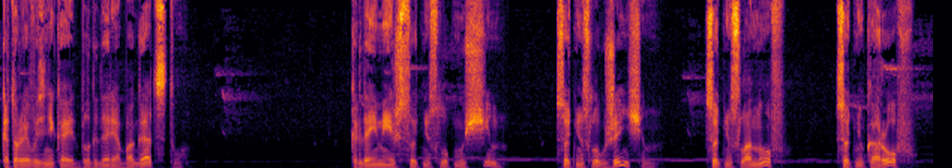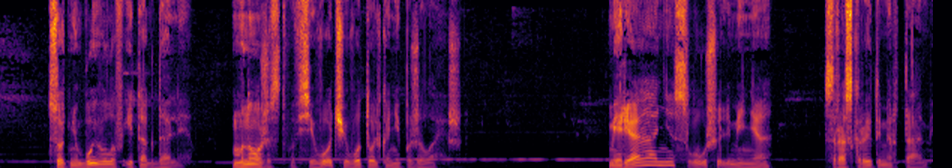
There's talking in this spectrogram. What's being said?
которое возникает благодаря богатству когда имеешь сотню слуг мужчин, сотню слуг женщин, сотню слонов, сотню коров, сотню буйволов и так далее. Множество всего, чего только не пожелаешь. Миряне слушали меня с раскрытыми ртами,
